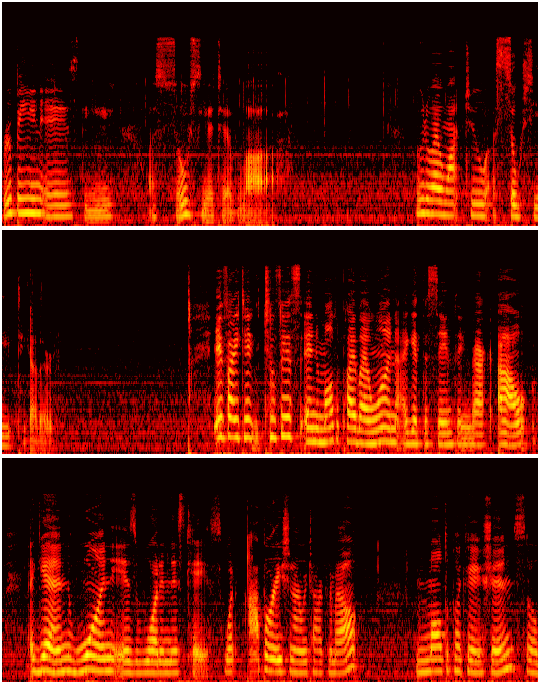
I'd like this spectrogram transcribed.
Grouping is the associative law. Who do I want to associate together? If I take 2 fifths and multiply by 1, I get the same thing back out. Again, 1 is what in this case? What operation are we talking about? Multiplication, so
